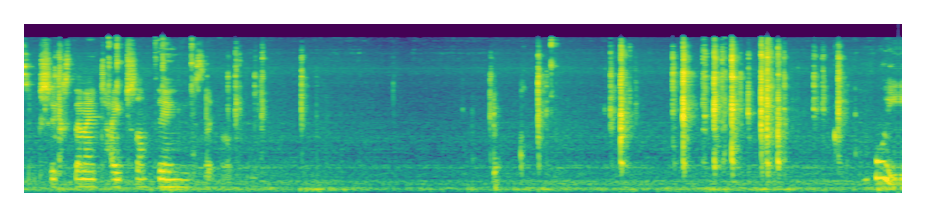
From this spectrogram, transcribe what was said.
Six Six. Then I typed something. He's like, okay. Oi.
